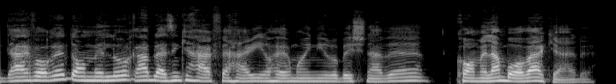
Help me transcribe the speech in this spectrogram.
در واقع دامبلدور قبل از اینکه حرف هری یا هرماینی رو بشنوه کاملا باور کرده.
